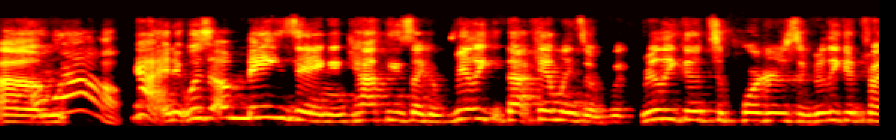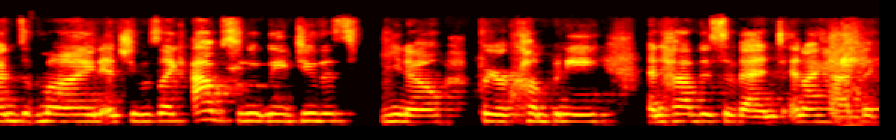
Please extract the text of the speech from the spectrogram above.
Um, oh wow. yeah, and it was amazing. And Kathy's like a really that family's a really good supporters and really good friends of mine. And she was like, absolutely do this, you know, for your company and have this event. And I had the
